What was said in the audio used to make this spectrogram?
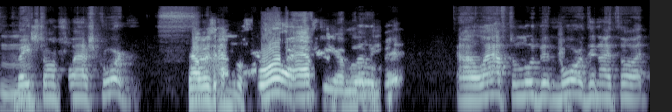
Mhm. based on flash gordon Now, was that before or after your movie? a little bit and i laughed a little bit more then i thought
